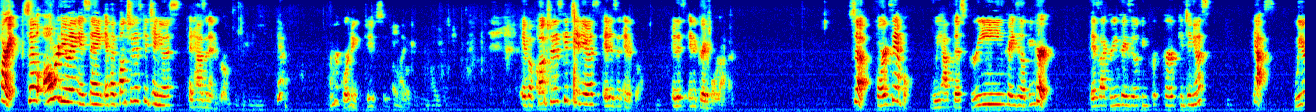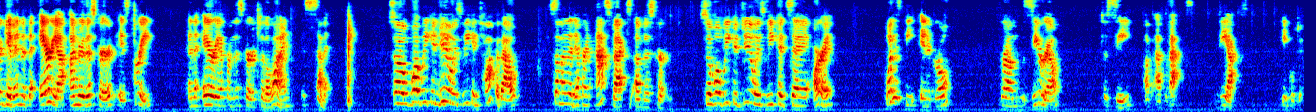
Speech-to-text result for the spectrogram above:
All right, so all we're doing is saying if a function is continuous, it has an integral. Yeah, I'm recording okay. if a function is continuous, it is an integral. It is integratable, rather. So, for example, we have this green, crazy looking curve. Is that green, crazy looking curve continuous? Yes. We are given that the area under this curve is 3, and the area from this curve to the line is 7. So what we can do is we can talk about some of the different aspects of this curve. So what we could do is we could say, all right, what is the integral from 0 to c of f of x dx equal to?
